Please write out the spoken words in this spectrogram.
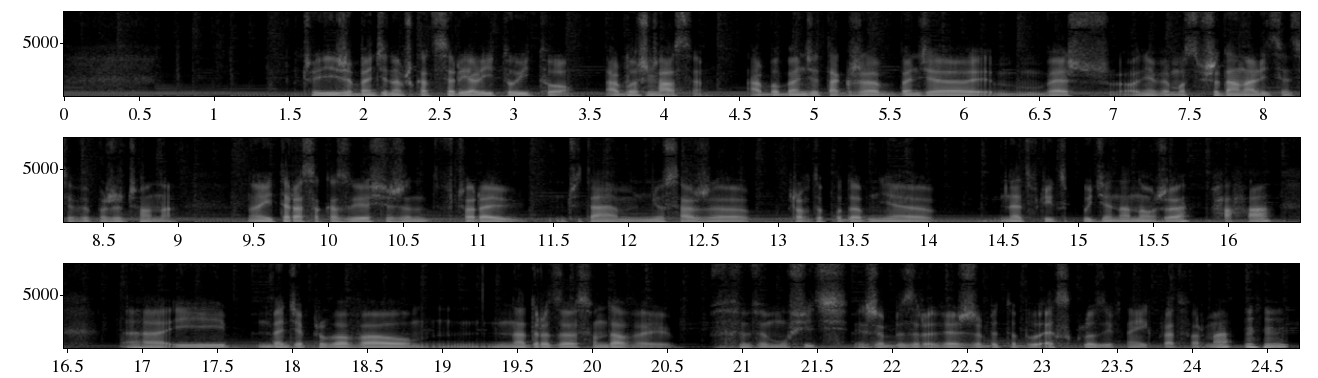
Czyli, że będzie na przykład serial i tu i tu, albo mhm. z czasem, albo będzie tak, że będzie, wiesz, nie wiem, sprzedana licencja, wypożyczona. No i teraz okazuje się, że wczoraj czytałem newsa, że prawdopodobnie Netflix pójdzie na noże, haha, i będzie próbował na drodze sądowej wymusić, żeby, wiesz, żeby to był ekskluzyw na ich platformę. Mhm.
